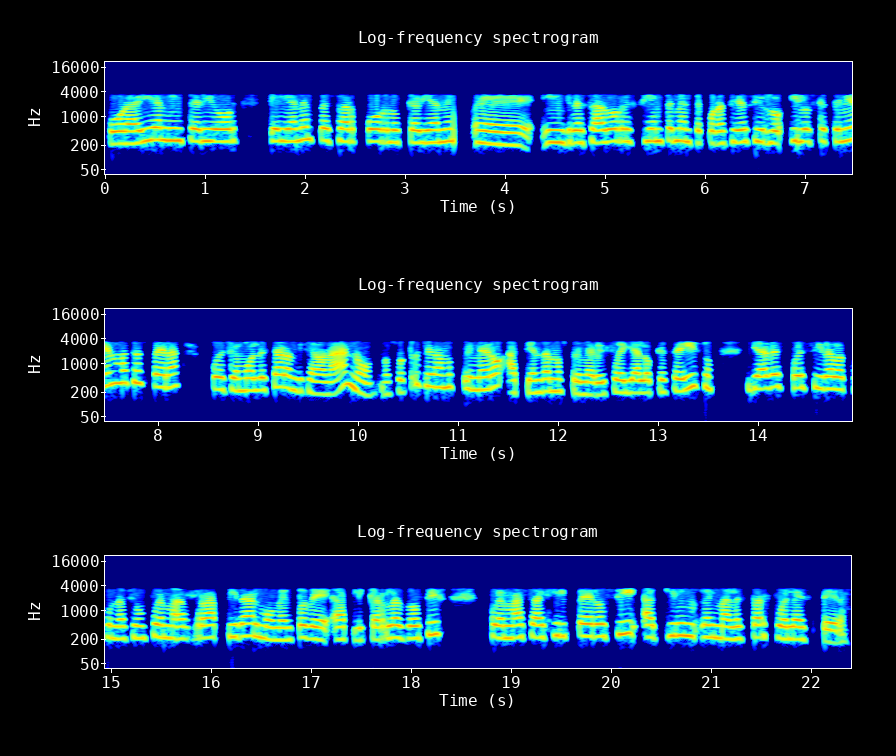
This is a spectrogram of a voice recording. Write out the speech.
por ahí al interior, querían empezar por los que habían eh, ingresado recientemente, por así decirlo, y los que tenían más espera, pues se molestaron, dijeron, ah, no, nosotros llegamos primero, atiéndanos primero, y fue ya lo que se hizo. Ya después sí la vacunación fue más rápida al momento de aplicar las dosis, fue más ágil, pero sí aquí el malestar fue la espera.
